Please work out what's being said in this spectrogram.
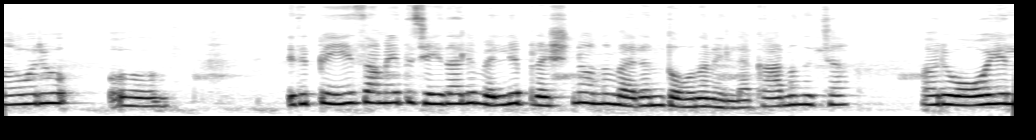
ആ ഒരു ഇതിപ്പോൾ ഈ സമയത്ത് ചെയ്താലും വലിയ പ്രശ്നമൊന്നും വരാൻ തോന്നണില്ല. കാരണം എന്ന് വെച്ചാൽ ഒരു ഓയിൽ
